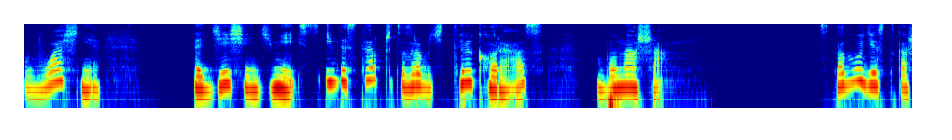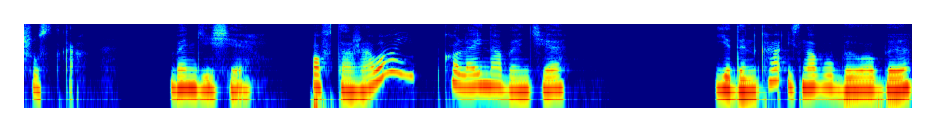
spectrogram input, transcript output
właśnie te 10 miejsc i wystarczy to zrobić tylko raz, bo nasza 126 będzie się powtarzała i kolejna będzie jedynka i znowu byłoby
